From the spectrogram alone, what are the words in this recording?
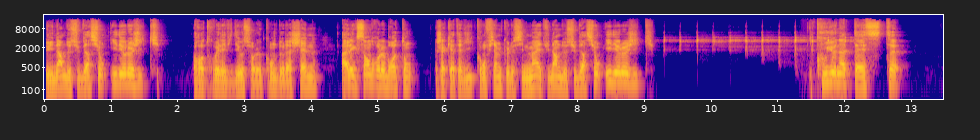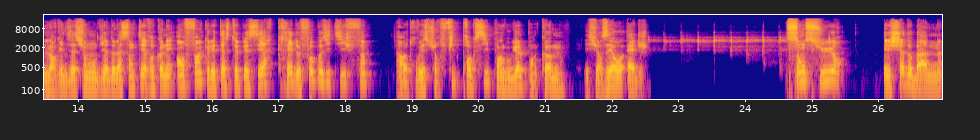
une arme de subversion idéologique. Retrouvez la vidéo sur le compte de la chaîne Alexandre Le Breton. Jacques Attali confirme que le cinéma est une arme de subversion idéologique. Couillonna Test. L'Organisation mondiale de la santé reconnaît enfin que les tests PCR créent de faux positifs. À retrouver sur fitproxy.google.com et sur Zero Edge. Censure et shadowban.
